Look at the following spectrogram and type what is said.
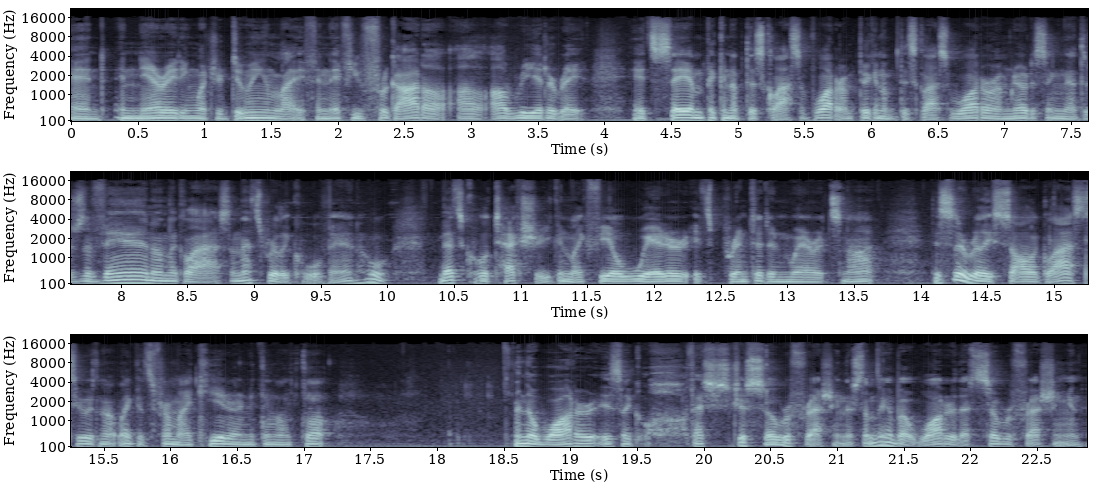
and, and narrating what you're doing in life. And if you forgot, I'll, I'll, I'll reiterate. It's say I'm picking up this glass of water. I'm picking up this glass of water. I'm noticing that there's a van on the glass, and that's really cool. Van. Oh, that's cool texture. You can like feel where it's printed and where it's not. This is a really solid glass too. It's not like it's from IKEA or anything like that. And the water is like, oh, that's just so refreshing. There's something about water that's so refreshing, and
